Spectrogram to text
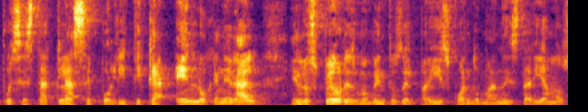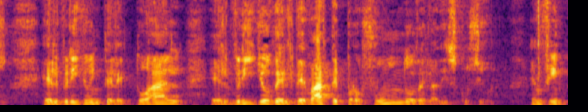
pues esta clase política en lo general, en los peores momentos del país, cuando más necesitaríamos el brillo intelectual, el brillo del debate profundo, de la discusión. En fin,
